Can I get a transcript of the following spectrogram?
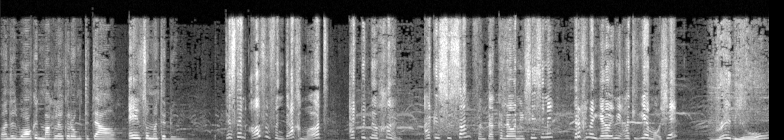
want dit maak dit makliker om te tel en somme te doen. Dis dan al vir vandag, maat. Ek moet nou gaan. Ek is Susan van Takelani Sesimi. Terug na jou in die ateljee mos, hè? Radio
